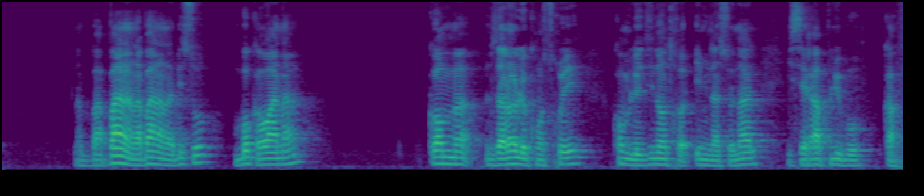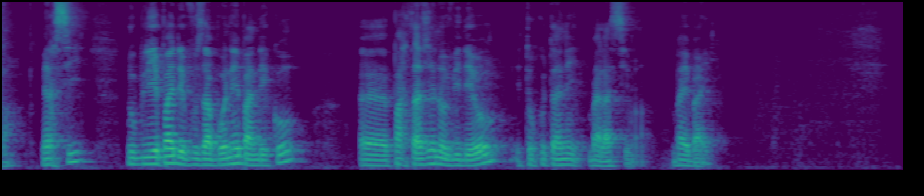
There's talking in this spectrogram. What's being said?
na bana na bana na biso, mboka wana comme nous allons le construire, comme le dit notre hymne national, il sera plus beau qu'avant. Merci. N'oubliez pas de vous abonner, Bandeko, euh, partager nos vidéos et Tokutani Balasima. Bye bye.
